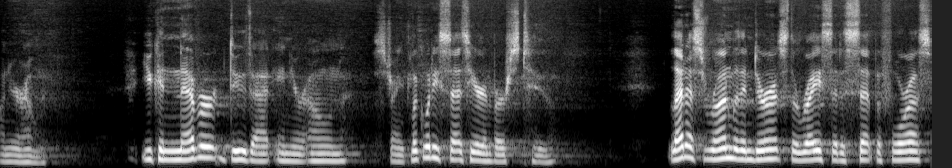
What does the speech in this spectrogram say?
on your own. You can never do that in your own strength. Look what he says here in verse 2. Let us run with endurance the race that is set before us,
